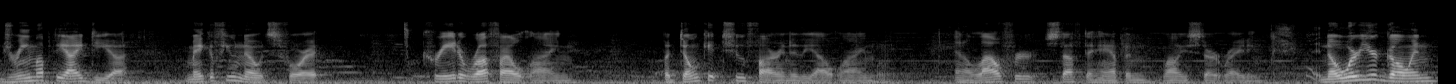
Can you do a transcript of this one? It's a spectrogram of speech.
dream up the idea, make a few notes for it create a rough outline, but don't get too far into the outline and allow for stuff to happen while you start writing. Know where you're going,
